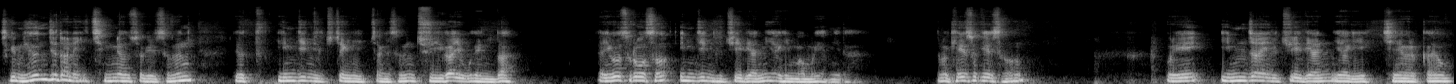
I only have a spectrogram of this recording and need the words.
지금 현재라는 이 측면 속에서는 임진일주적인 입장에서는 주의가 요구된다. 자, 이것으로서 임진일주에 대한 이야기 마무리합니다. 그럼 계속해서 우리 임자일주에 대한 이야기 진행할까요?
